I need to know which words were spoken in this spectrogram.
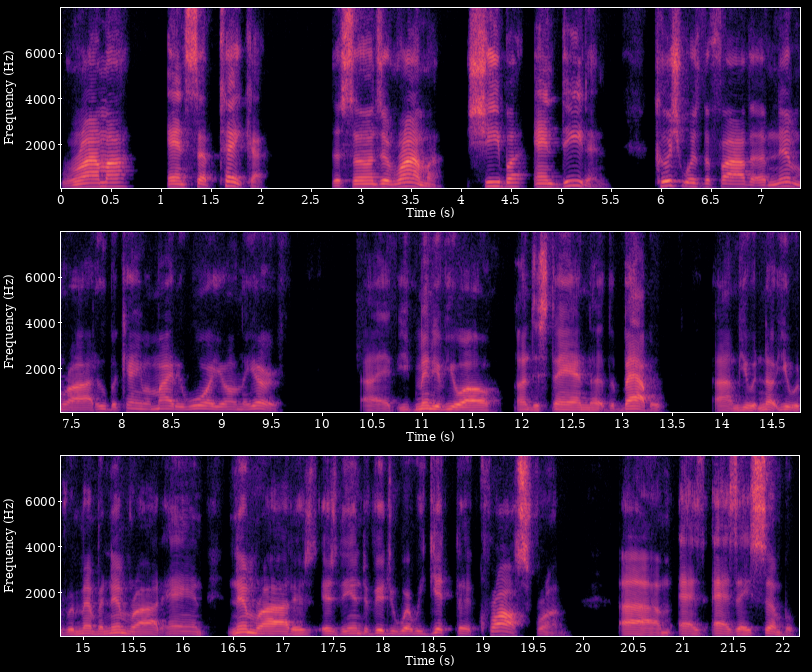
Raamah, and Sabteka. The sons of Raamah, Sheba, and Dedan. Cush was the father of Nimrod, who became a mighty warrior on the earth. Uh, many of you all understand the, the Babel. Um, you would know, you would remember Nimrod, and Nimrod is is the individual where we get the cross from um, as as a symbol.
